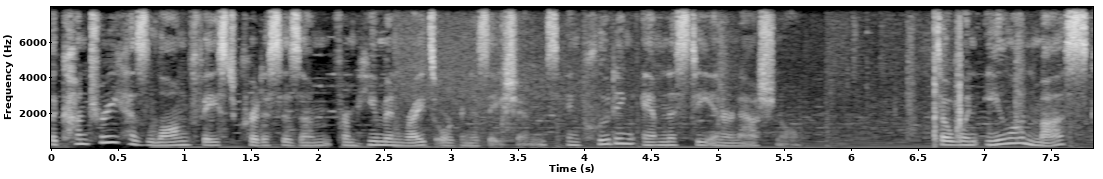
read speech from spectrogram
the country has long faced criticism from human rights organizations, including Amnesty International. So when Elon Musk,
